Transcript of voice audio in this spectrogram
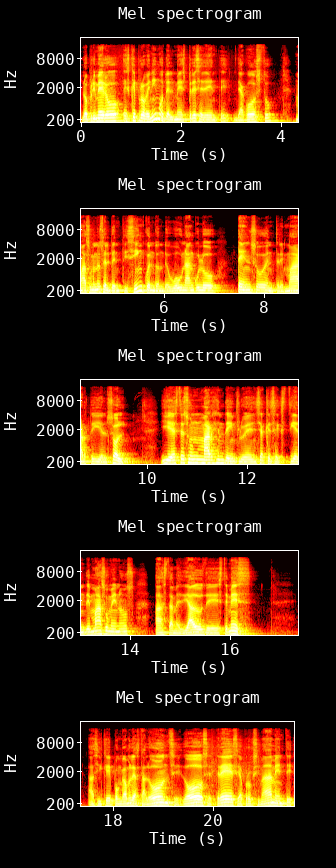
Lo primero es que provenimos del mes precedente, de agosto, más o menos el 25, en donde hubo un ángulo tenso entre Marte y el Sol. Y este es un margen de influencia que se extiende más o menos hasta mediados de este mes. Así que pongámosle hasta el 11, 12, 13 aproximadamente,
